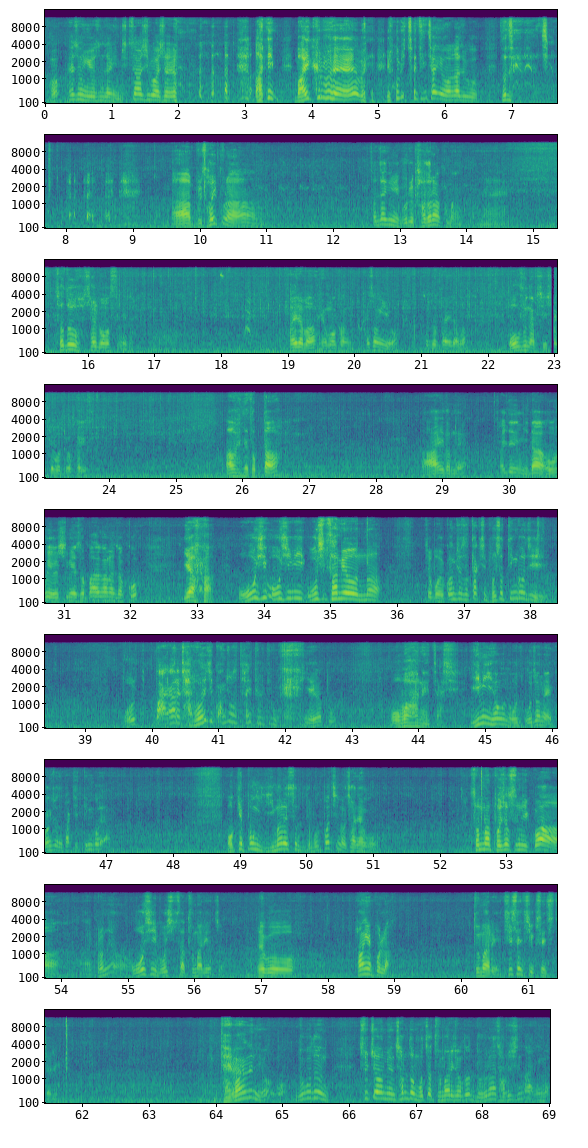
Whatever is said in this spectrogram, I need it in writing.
어? 혜성이 선장님 식사하시고 하셔요? 아니 마이크로 해왜 여기 채팅창에 와가지고 아물 서있구나. 선장님이 물을 가둬놨구만. 아, 저도 잘 먹었습니다. 타이라바 영목항 해성이요. 점점 타이라바. 오후 낚시 시작해 보도록 하겠습니다 아 근데 덥다. 아이 덥네요 잘 됩니다. 오후에 열심히 해서 빠가 하나 잡고. 야 50, 52, 54면 막저뭐 꽝조사 딱지 벌써 뛴 거지. 뭘 빠가를 잡아야지 꽝조사 타이틀을 크, 얘가 또 오버하네 짜식. 이미 형은 오, 오전에 꽝조사 딱지 뛴 거야. 어깨뽕이 이만했었는데도 못 봤지 너 자냐고. 손맛 보셨습니까? 아, 그럼요. 50, 54 두 마리 했죠. 그리고 황해볼락 두 마리 7cm, 6cm짜리. 대박은요 뭐, 누구든 출조하면 참도 못자 두 마리 정도 누구나 잡으시는 거 아닌가?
